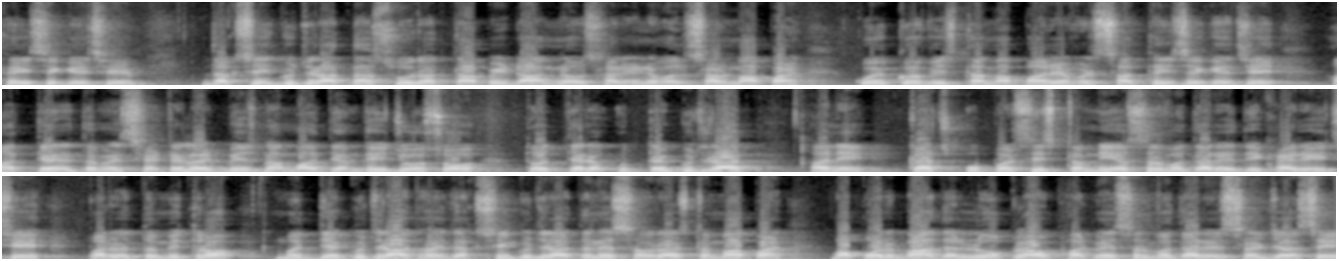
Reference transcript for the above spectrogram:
થઈ શકે છે. દક્ષિણ ગુજરાતના સુરત, તાપી, ડાંગ, નવસારી અને વલસાડમાં પણ કોઈ કોઈ વિસ્તારમાં ભારે વરસાદ થઈ શકે છે. અત્યારે તમે સેટેલાઇટ બેઝના માધ્યમથી જોશો તો અત્યારે ઉત્તર ગુજરાત અને કચ્છ ઉપર સિસ્ટમની અસર વધારે દેખાઈ રહી છે. પરંતુ મિત્રો, મધ્ય ગુજરાત હોય, દક્ષિણ ગુજરાત અને સૌરાષ્ટ્રમાં પણ બપોર બાદ લો ફોર્મેશન વધારે સર્જાશે,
